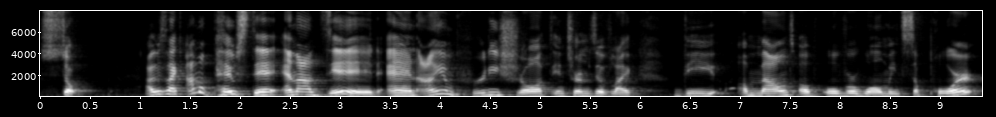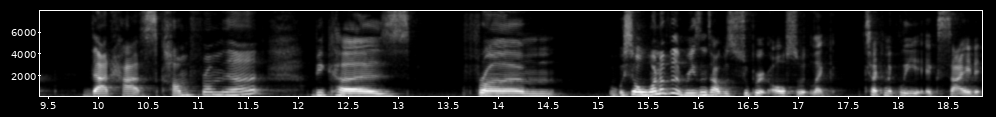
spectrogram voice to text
So I was like, I'm gonna post it, and I did. And I am pretty shocked in terms of like the amount of overwhelming support that has come from that because from so one of the reasons I was super also like technically excited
